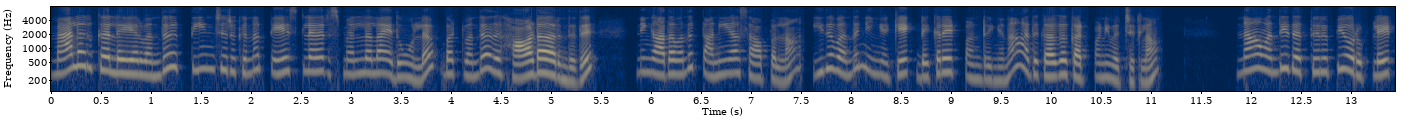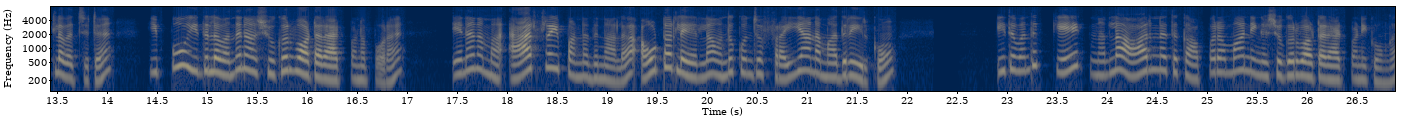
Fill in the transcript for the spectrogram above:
மேலே இருக்க லேயர் வந்து தீஞ்சிருக்குன்னா டேஸ்ட்டில் ஸ்மெல்லெல்லாம் எதுவும் இல்லை. பட் வந்து அது ஹார்டாக இருந்தது. நீங்கள் அதை வந்து தனியாக சாப்பிட்லாம். இது வந்து நீங்கள் கேக் டெக்கரேட் பண்ணுறீங்கன்னா அதுக்காக கட் பண்ணி வச்சுக்கலாம். நான் வந்து இதை திருப்பி ஒரு பிளேட்டில் வச்சுட்டேன். இப்போது இதில் வந்து நான் சுகர் வாட்டர் ஆட் பண்ண போகிறேன் ஏன்னா நம்ம ஏர் ஃப்ரை பண்ணதுனால அவுட்டர் லேயர்லாம் வந்து கொஞ்சம் ஃப்ரை ஆன மாதிரி இருக்கும். இது வந்து கேக் நல்லா ஆறுனதுக்கு அப்புறமா நீங்கள் சுகர் வாட்டர் ஆட் பண்ணிக்கோங்க.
